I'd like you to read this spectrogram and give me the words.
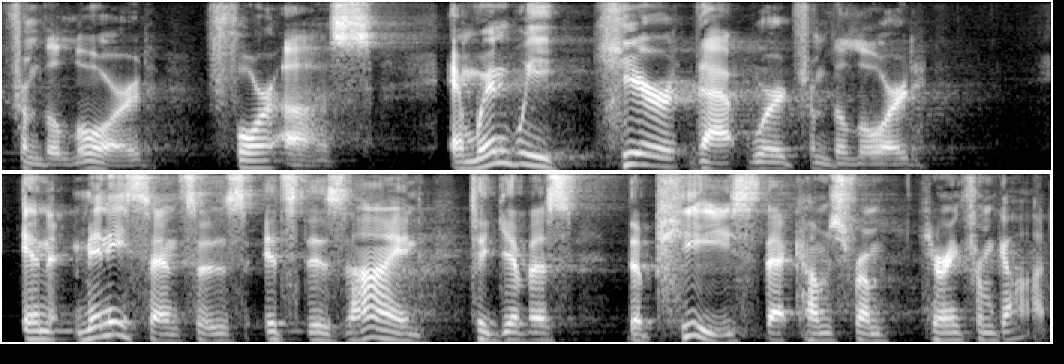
from the Lord for us and when we hear that word from the Lord, in many senses, it's designed to give us the peace that comes from hearing from God.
